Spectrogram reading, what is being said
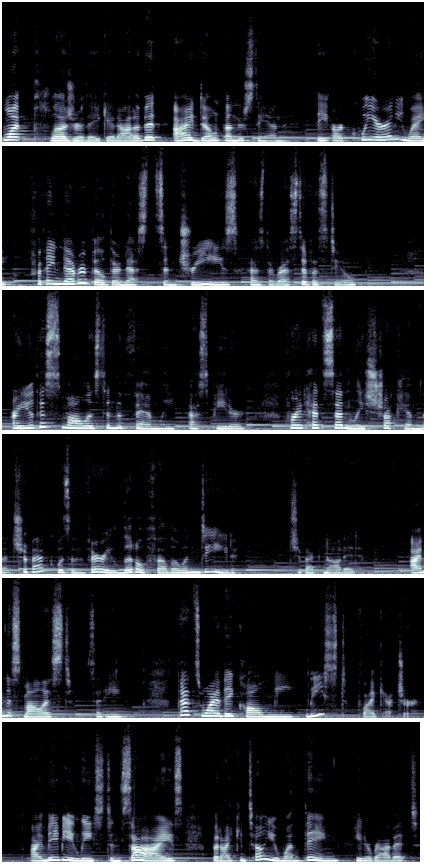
What pleasure they get out of it, I don't understand. They are queer anyway, for they never build their nests in trees, as the rest of us do. Are you the smallest in the family? asked Peter, for it had suddenly struck him that Chebec was a very little fellow indeed. Chebec nodded. I'm the smallest, said he. That's why they call me Least Flycatcher. I may be least in size, but I can tell you one thing, Peter Rabbit,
